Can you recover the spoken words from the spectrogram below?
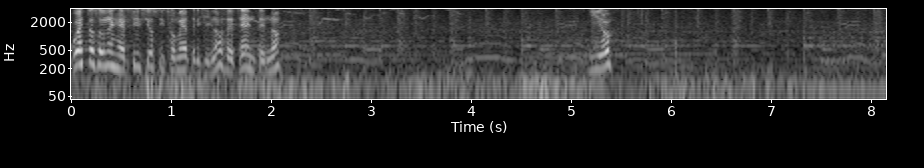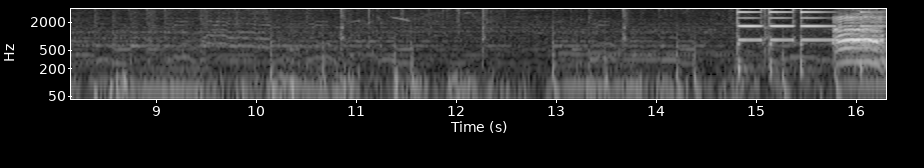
Estos son ejercicios isométricos, ¿no? Se sienten, ¿no? Giro. ¡Ah!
